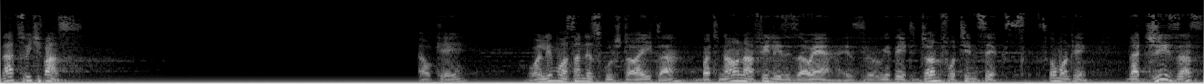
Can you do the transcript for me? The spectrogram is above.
That's which verse? Okay. Walimu wa Sunday school tutawaita, but naona Phyllis is aware, is with it. John 14, 6. It's common thing. That Jesus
